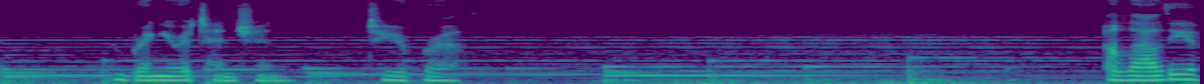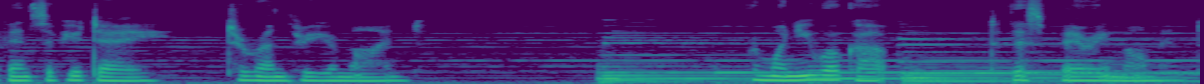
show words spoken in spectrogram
and bring your attention to your breath. Allow the events of your day to run through your mind. From when you woke up to this very moment.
